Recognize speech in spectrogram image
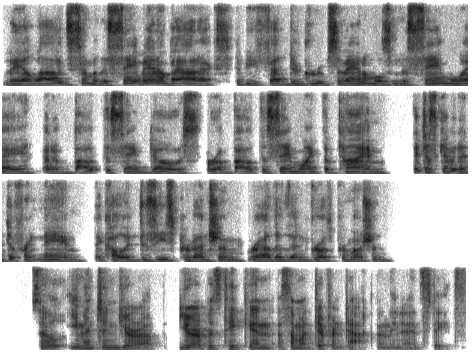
they allowed some of the same antibiotics to be fed to groups of animals in the same way at about the same dose for about the same length of time. They just give it a different name. They call it disease prevention rather than growth promotion. So you mentioned Europe. Europe has taken a somewhat different tack than the United States.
